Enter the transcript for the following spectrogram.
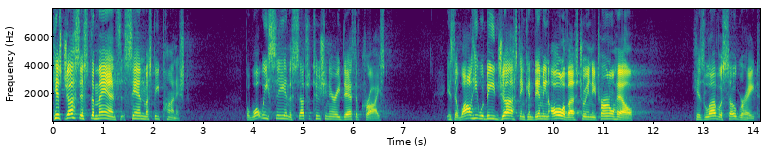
His justice demands that sin must be punished. But what we see in the substitutionary death of Christ is that while he would be just in condemning all of us to an eternal hell, his love was so great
